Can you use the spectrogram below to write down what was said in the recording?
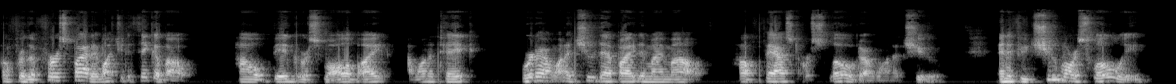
But for the first bite, I want you to think about how big or small a bite I want to take. Where do I want to chew that bite in my mouth? How fast or slow do I want to chew? And if you chew more slowly,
